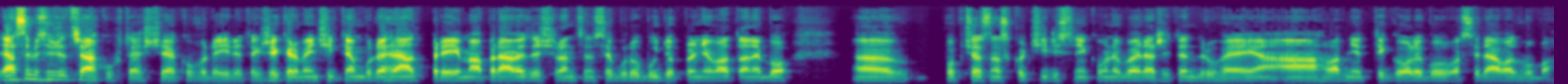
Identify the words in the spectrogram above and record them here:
já si myslím, že třeba Kuchta ještě jako odejde, takže Krmenčík tam bude hrát prim a právě se Šrancem se budou buď doplňovat, anebo uh, občas naskočí, když se někomu nebude dařit ten druhý a, a hlavně ty góly budou asi dávat oba.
